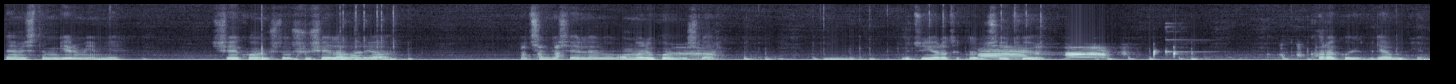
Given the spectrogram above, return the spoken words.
Demiştim girmeyeyim diye. Şey koymuşlar şu şeyler var ya. İçinde şeyler var. Onları koymuşlar. Bütün yaratıkları çekiyor. Kara koyun. Gel bakayım.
